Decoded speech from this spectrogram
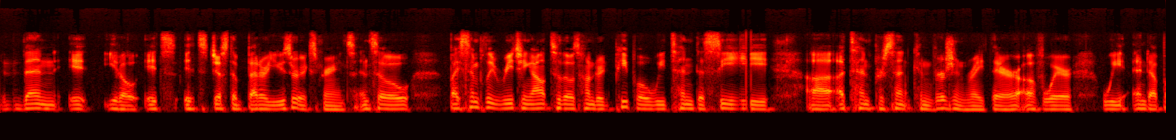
Then it, you know, it's it's just a better user experience. And so by simply reaching out to those 100 people, we tend to see uh, a 10% conversion rate there of where we end up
